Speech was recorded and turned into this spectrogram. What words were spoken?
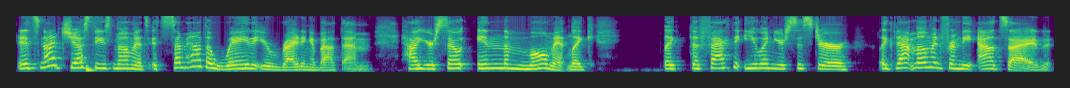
and it's not just these moments it's somehow the way that you're writing about them how you're so in the moment like like the fact that you and your sister like that moment from the outside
